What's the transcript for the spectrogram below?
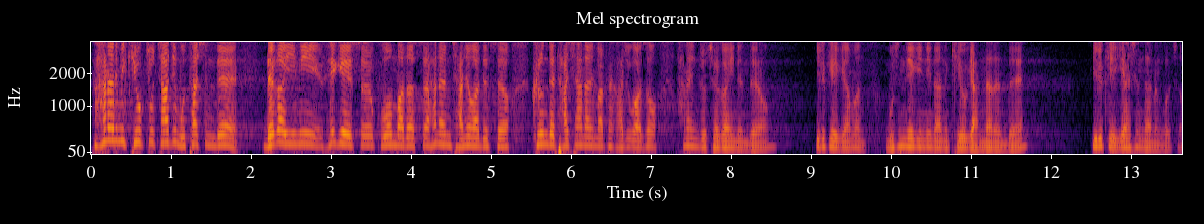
하나님이 기억조차 하지 못하신데 내가 이미 회개했어요. 구원받았어요. 하나님 자녀가 됐어요. 그런데 다시 하나님 앞에 와서 하나님 저 죄가 있는데요. 이렇게 얘기하면 무슨 얘기니 나는 기억이 안 나는데 이렇게 얘기하신다는 거죠.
